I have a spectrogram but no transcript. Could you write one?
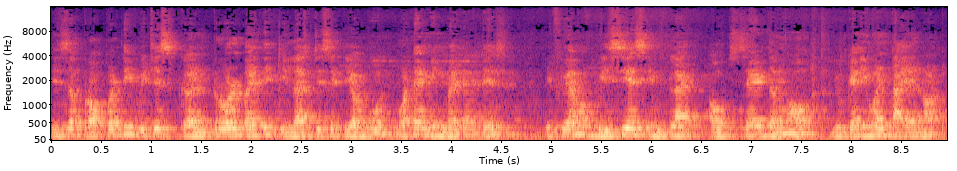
is a property which is controlled by the elasticity of bone. What I mean by that is if you have a BCS implant outside the mouth you can even tie a knot.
